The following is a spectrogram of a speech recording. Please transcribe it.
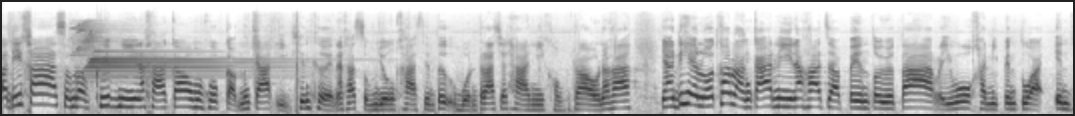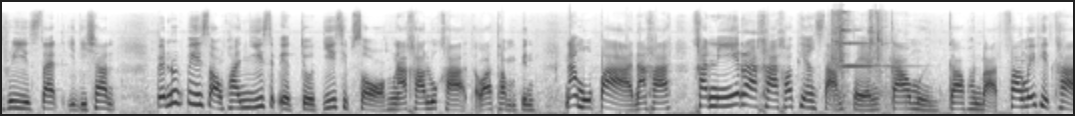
วัสดีค่ะสำหรับคลิปนี้นะคะก็มาพบกับน้องการดอีกเช่นเคยนะคะ สมยงคาเซ็นเตอร์อุบลราชธานีของเรานะคะ อย่างที่เห็นรถข้างหลังการดนี้นะคะ จะเป็น Toyota r a v o คันนี้เป็นตัว Entry Z Edition เป็นรุ่นปี 2021.22 นะคะ ลูกค้าแต่ว่าทำเป็นหน้าหมูป่านะคะ คันนี้ราคาเขาเพียง 399,000 บาท ฟังไม่ผิดค่ะ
